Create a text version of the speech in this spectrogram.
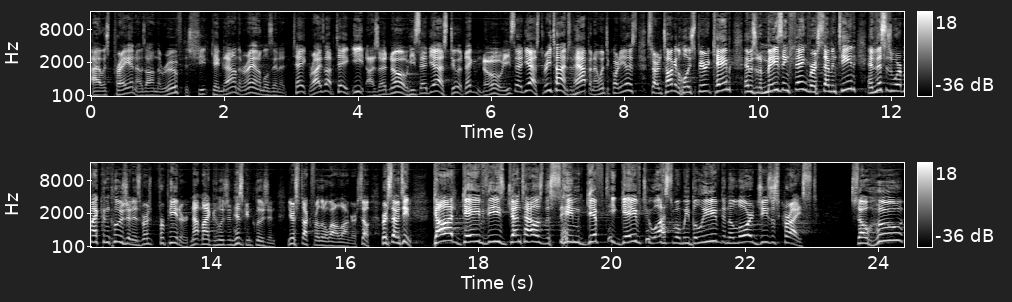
I was praying, I was on the roof, the sheet came down, there were animals in it. Take, rise up, take, eat. I said, No. He said, Yes, do it. Take, no. He said, Yes. Three times it happened. I went to Cornelius, started talking, the Holy Spirit came. It was an amazing thing. Verse 17. And this is where my conclusion is for Peter. Not my conclusion, his conclusion. You're stuck for a little while longer. So, verse 17 God gave these Gentiles the same gift he gave to us when we believed in the Lord Jesus Christ. So, who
